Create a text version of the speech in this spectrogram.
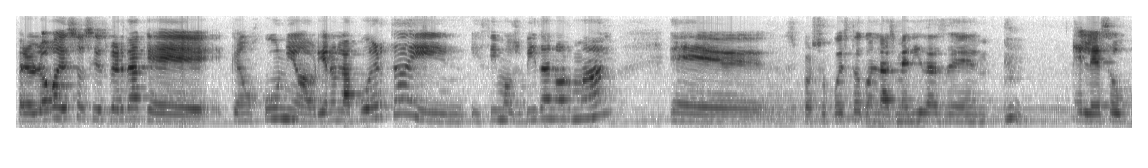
Pero luego eso sí es verdad que, que en junio abrieron la puerta y hicimos vida normal, eh, por supuesto con las medidas de el SOP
